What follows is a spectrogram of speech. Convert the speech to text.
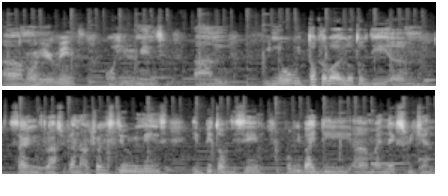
Um, Or he remained. or he remains. And we know we talked about a lot of the um, signings last week, and actually still remains a bit of the same. Probably by the um, by next weekend,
